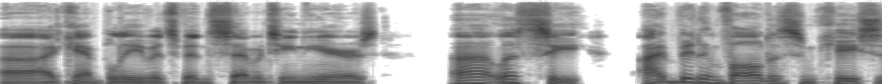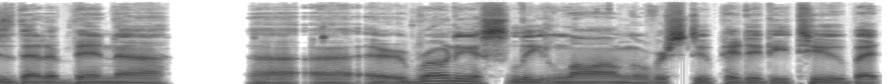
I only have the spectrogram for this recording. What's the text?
Uh, I can't believe it's been 17 years. Uh, let's see. I've been involved in some cases that have been uh, uh, uh, erroneously long over stupidity too, but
